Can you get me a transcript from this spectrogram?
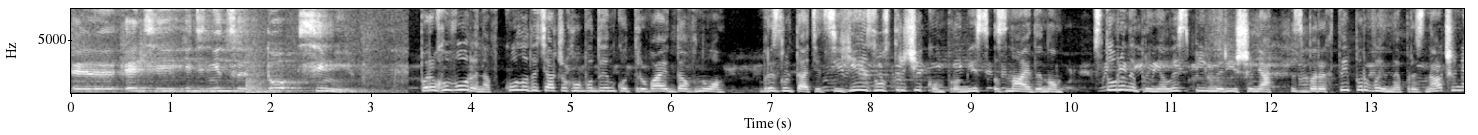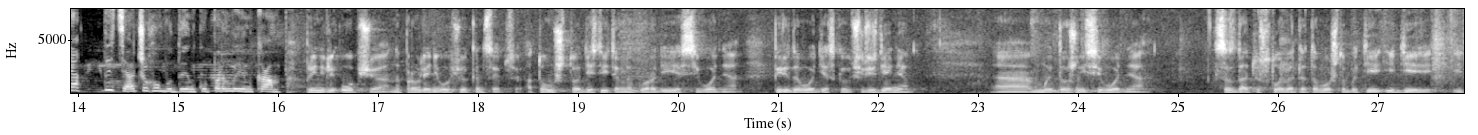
э, эти единицы до 7. Переговори навколо дитячого будинку тривають давно. В результаті цієї зустрічі компроміс знайдено. Сторони прийняли спільне рішення зберегти первинне призначення дитячого будинку Перлинка. приняли общее направление, общую концепцию о том, что действительно в городе есть сегодня передовое детское учреждение. Э, Мы должны сегодня создать условия для того, чтобы те идеи и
